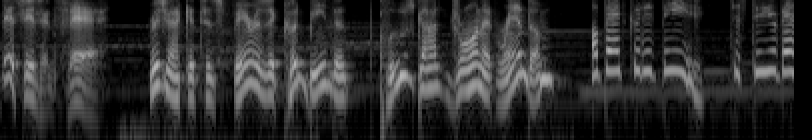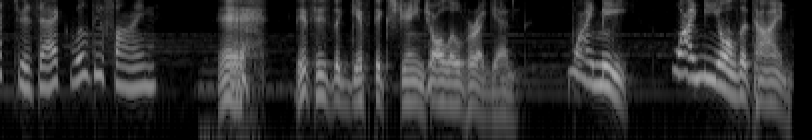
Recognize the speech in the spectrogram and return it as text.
this isn't fair. Rizhak, it's as fair as it could be. The clues got drawn at random. How bad could it be? Just do your best, Rizhak. We'll do fine. Eh, this is the gift exchange all over again. Why me? Why me all the time?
